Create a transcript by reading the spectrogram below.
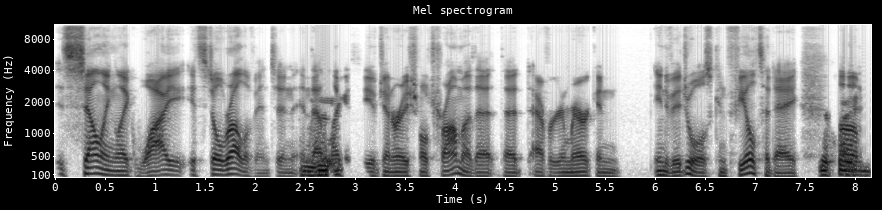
is selling like why it's still relevant and, and mm-hmm. that legacy of generational trauma that that African American individuals can feel today. Um,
